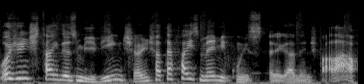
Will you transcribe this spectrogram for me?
Hoje a gente tá em 2020, a gente até faz meme com isso, tá ligado? A gente fala, ah,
